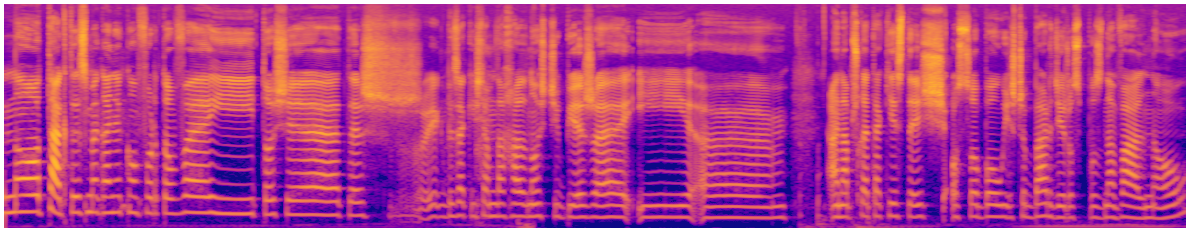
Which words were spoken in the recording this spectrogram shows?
No tak, to jest mega niekomfortowe i to się też jakby z jakiejś tam nachalności bierze i a na przykład jak jesteś osobą jeszcze bardziej rozpoznawalną,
